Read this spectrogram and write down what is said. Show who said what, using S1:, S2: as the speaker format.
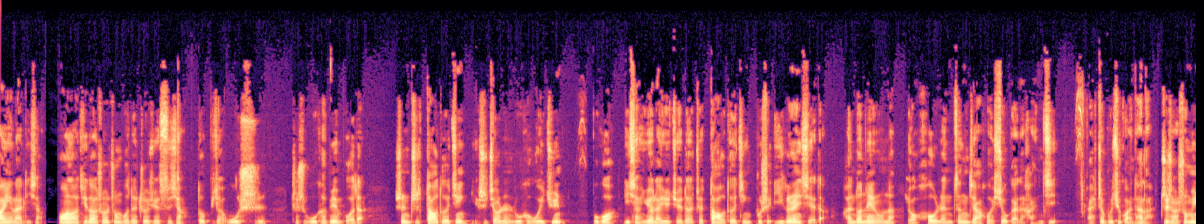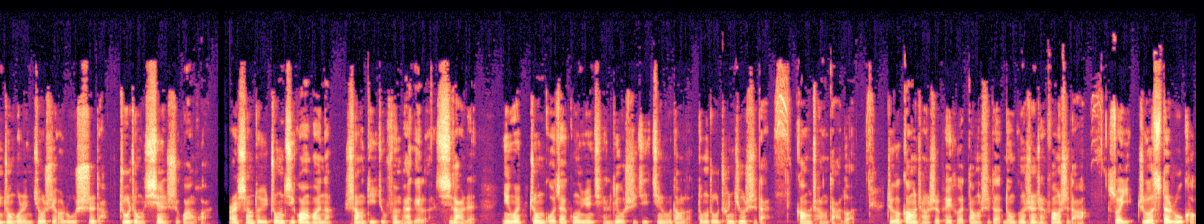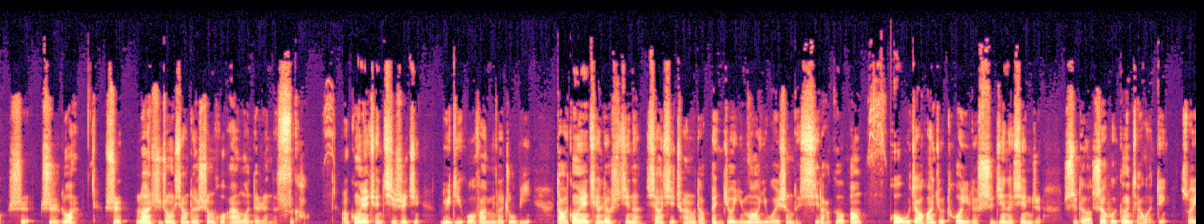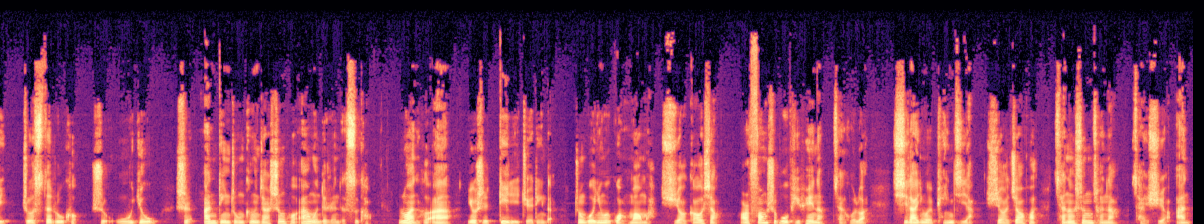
S1: 欢迎来理想。王老提到说，中国的哲学思想都比较务实，这是无可辩驳的。甚至《道德经》也是教人如何为君。不过，理想越来越觉得这《道德经》不是一个人写的，很多内容呢有后人增加或修改的痕迹。哎，这不去管它了，至少说明中国人就是要入世的，注重现实关怀。而相对于终极关怀呢，上帝就分派给了希腊人。因为中国在公元前六世纪进入到了东周春秋时代，纲常大乱。这个纲常是配合当时的农耕生产方式的啊，所以哲思的入口是治乱，是乱世中相对生活安稳的人的思考。而公元前七世纪，吕底国发明了铸币，到公元前六世纪呢，向西传入到本就以贸易为生的希腊各邦，货物交换就脱离了时间的限制，使得社会更加稳定。所以哲思的入口是无忧，是安定中更加生活安稳的人的思考。乱和安啊，又是地理决定的。中国因为广袤嘛，需要高效，而方式不匹配呢，才会乱。希腊因为贫瘠啊，需要交换才能生存呢，才需要安。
